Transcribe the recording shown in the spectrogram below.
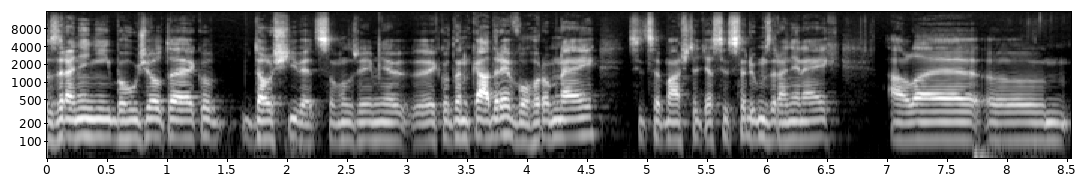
zranění, bohužel to je jako další věc. Samozřejmě jako ten kádr je ohromný, sice máš teď asi sedm zraněných, ale um,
